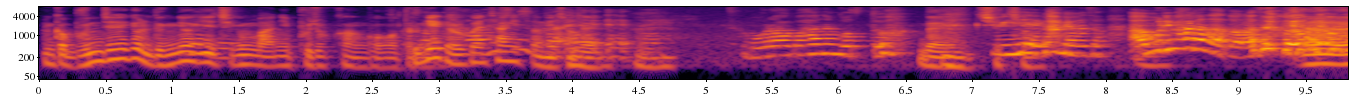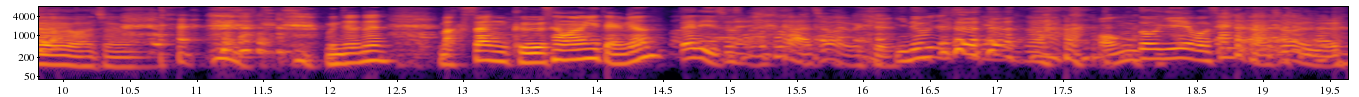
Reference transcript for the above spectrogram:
그러니까 문제 해결 능력이 네. 지금 많이 부족한 거거든요. 그게 결국엔 다 창의성이죠. 네, 네. 네, 네. 뭐라고 하는 것도 네. 주의해가면서 아무리 화가 나더라도. 네, 맞아요. 문제는 막상 그 상황이 되면 때리 이제 손부터 가죠. 이렇게 이놈의 자식이 하면서 엉덩이에 막 손이 가죠. 이제.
